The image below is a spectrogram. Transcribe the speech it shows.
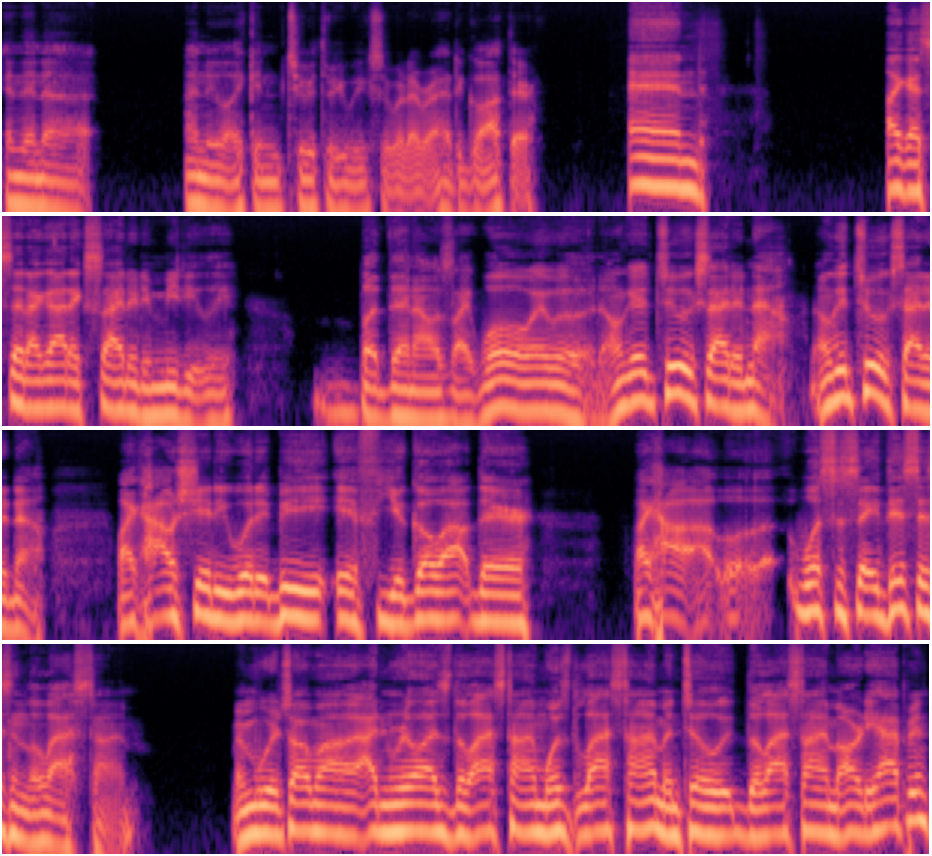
and then uh, I knew like in two or three weeks or whatever I had to go out there, and like I said, I got excited immediately. But then I was like, whoa, wait, wait, wait, don't get too excited now. Don't get too excited now. Like, how shitty would it be if you go out there? Like, how, uh, what's to say this isn't the last time? Remember, we were talking about, I didn't realize the last time was the last time until the last time already happened.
